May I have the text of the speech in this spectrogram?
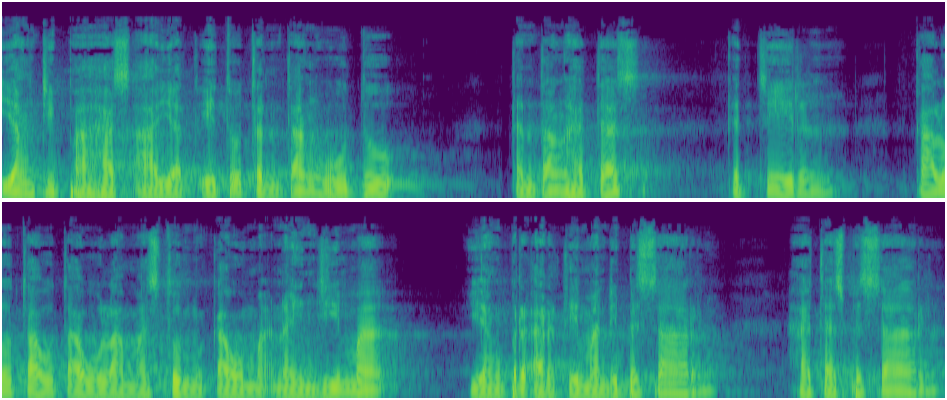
yang dibahas ayat itu tentang wudu, tentang hadas kecil. Kalau tahu-tahu lamastum kau maknain jima, yang berarti mandi besar, hadas besar,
